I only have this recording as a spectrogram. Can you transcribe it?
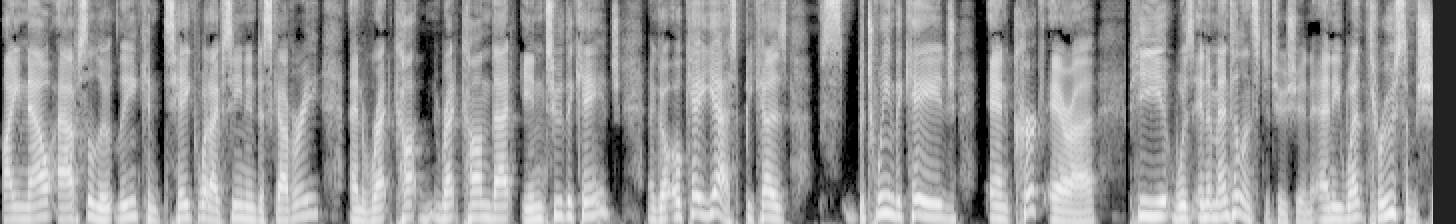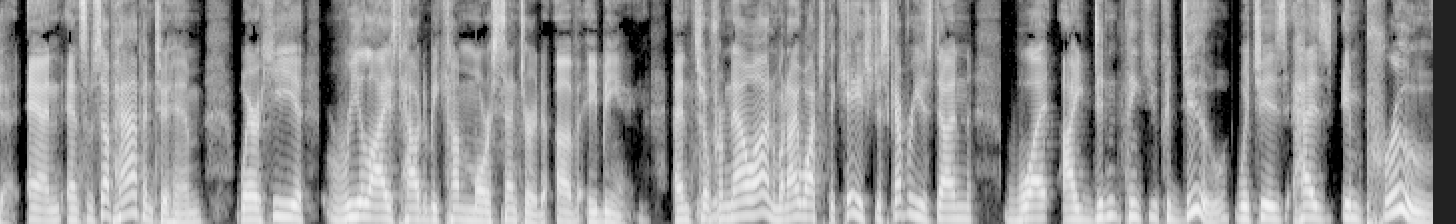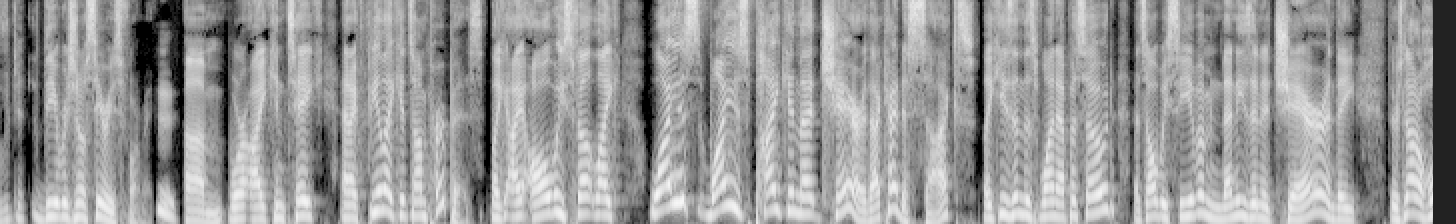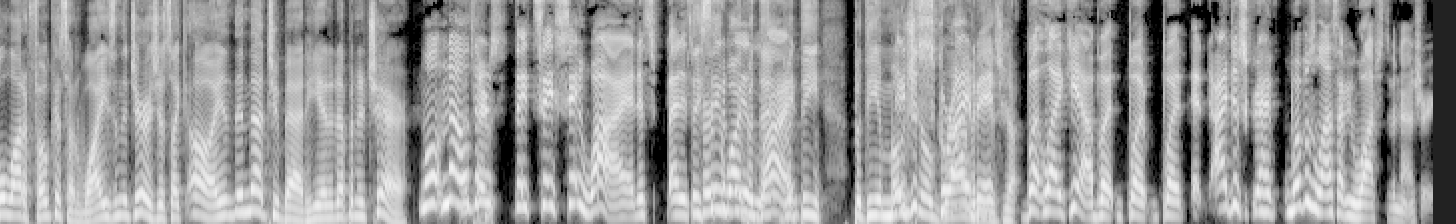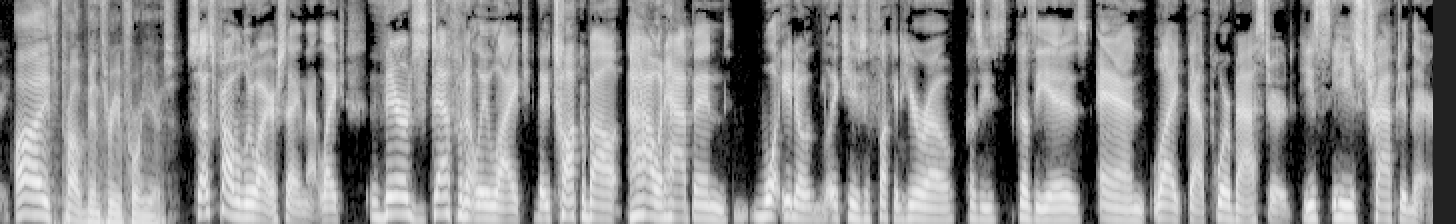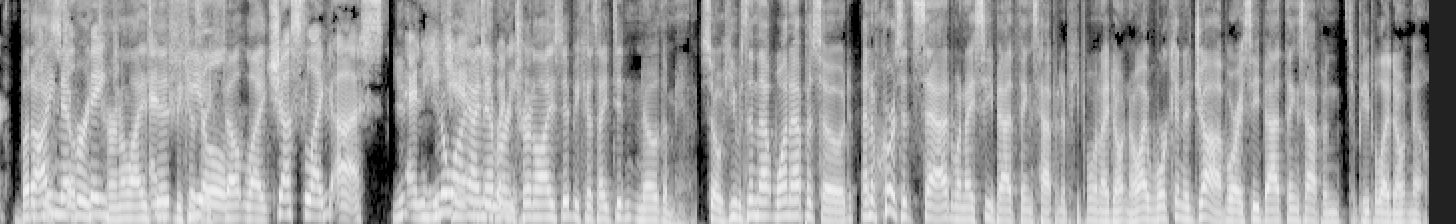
I now absolutely can take what I've seen in Discovery and retcon, retcon that into the cage and go, okay, yes, because between the cage and Kirk era, he was in a mental institution and he went through some shit and and some stuff happened to him where he realized how to become more centered of a being. And so from now on, when I watch The Cage, Discovery has done what I didn't think you could do, which is has improved the original series for me. Um, where I can take, and I feel like it's on purpose. Like I always felt like, why is why is Pike in that chair? That kind of sucks. Like he's in this one episode. That's all we see of him, and then he's in a chair, and they there's not a whole lot of focus on why he's in the chair. It's just like, oh, isn't that too bad? He ended up in a chair. well, no, there's they say say why, and it's and it's They say why, but the, aligned. But the but the emotional gravity it, is not. but like, yeah, but but but I just When was the last time you watched the Menagerie? Uh, it's probably been three or four years. So that's probably why you're saying that. Like, there's definitely like they talk about how it happened, what you know, like he's a fucking hero because he's because he is, and like that poor bastard, he's he's trapped in there. But I never internalized it because I felt like just like us, You, and he you know why I never anything. internalized it because I didn't know the man. So he was in that one episode, and of course it's sad when I see bad things happen to people and I don't know. I work in a job where I see bad things happen to people I don't know.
